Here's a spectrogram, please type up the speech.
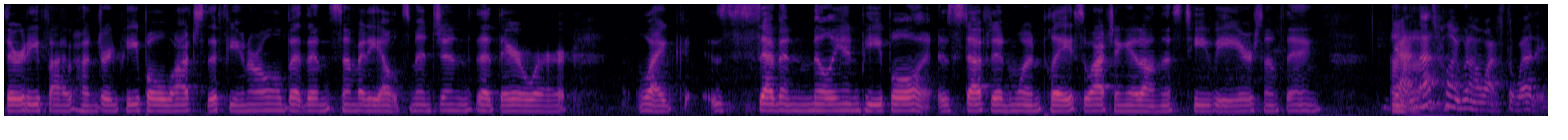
3,500 people watched the funeral, but then somebody else mentioned that there were like 7 million people stuffed in one place watching it on this TV or something. yeah, uh, and that's probably when I watched the wedding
